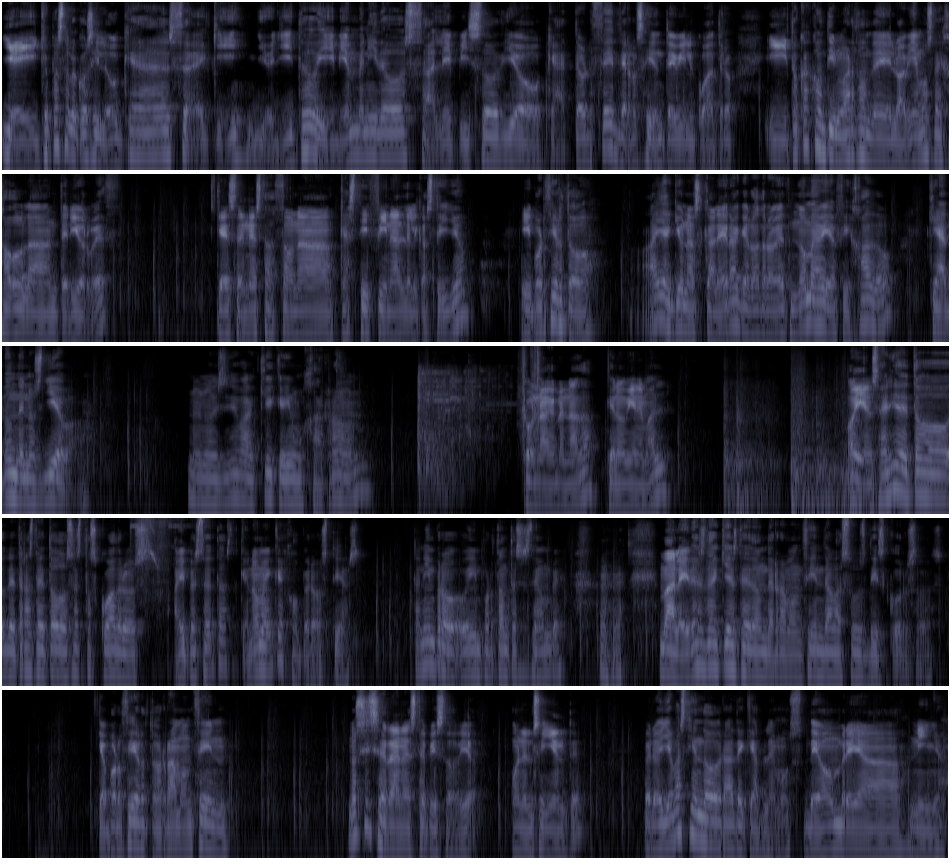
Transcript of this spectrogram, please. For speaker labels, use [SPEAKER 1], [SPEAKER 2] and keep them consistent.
[SPEAKER 1] Yay, ¿qué pasa locos y locas? Aquí, Yoyito, y bienvenidos al episodio 14 de Resident Evil 4. Y toca continuar donde lo habíamos dejado la anterior vez, que es en esta zona casi final del castillo. Y por cierto, hay aquí una escalera que la otra vez no me había fijado, que a dónde nos lleva. No nos lleva aquí que hay un jarrón. Con una granada, que no viene mal. Oye, ¿en serio de todo, detrás de todos estos cuadros hay pesetas? Que no me quejo, pero hostias. ¿Tan importante es este hombre? vale, y desde aquí es de donde Ramoncín daba sus discursos. Que por cierto, Ramoncín... No sé si será en este episodio, o en el siguiente, pero ya va siendo hora de que hablemos, de hombre a niño.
